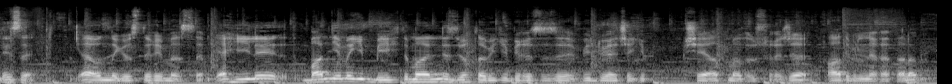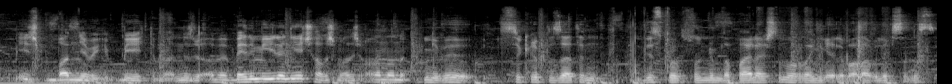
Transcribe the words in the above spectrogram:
Neyse ya onu da göstereyim ben size. Ya hile ban yeme gibi bir ihtimaliniz yok tabii ki biri sizi videoya çekip şey atmadığı sürece adminlere falan hiç ban gibi bir ihtimaliniz yok. Abi benim hile niye çalışmadı şimdi ananı gibi script'ı zaten Discord sunucumda paylaştım oradan gelip alabilirsiniz.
